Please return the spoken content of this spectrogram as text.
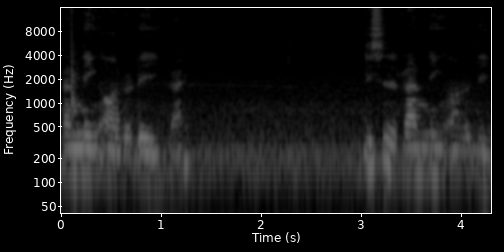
Running already right? This is running already.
